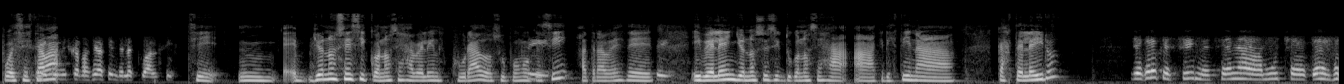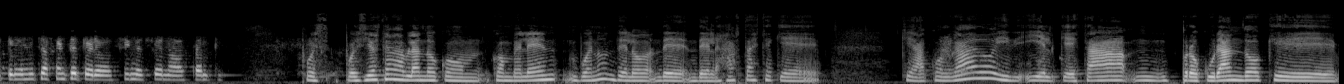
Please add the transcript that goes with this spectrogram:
Pues Sí, estaba, con discapacidad intelectual, sí. sí, mm, eh, yo no sé si conoces a Belén Jurado, supongo que Sí. sí, a través de... Sí. Y Belén, yo no sé si tú conoces a, a Cristina Casteleiro. Yo creo que sí, me suena mucho, claro, tengo mucha gente, pero sí me suena bastante. Pues, pues yo estaba hablando con, con Belén, bueno, de lo, de, del hashtag este que, que ha colgado y, y el que está mm, procurando que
